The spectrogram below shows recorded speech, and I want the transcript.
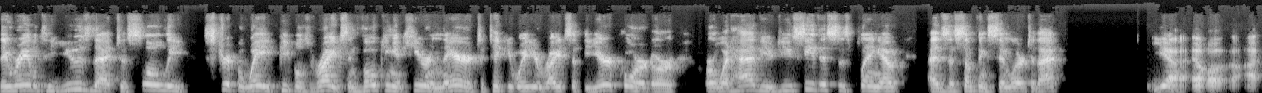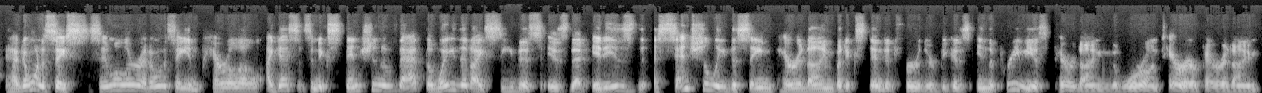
they were able to use that to slowly strip away people's rights, invoking it here and there to take away your rights at the airport or or what have you. Do you see this as playing out as a, something similar to that? Yeah, uh, uh I, I don't want to say similar. I don't want to say in parallel. I guess it's an extension of that. The way that I see this is that it is essentially the same paradigm, but extended further. Because in the previous paradigm, the war on terror paradigm,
